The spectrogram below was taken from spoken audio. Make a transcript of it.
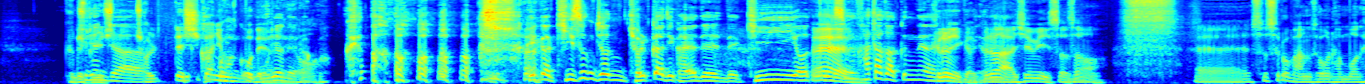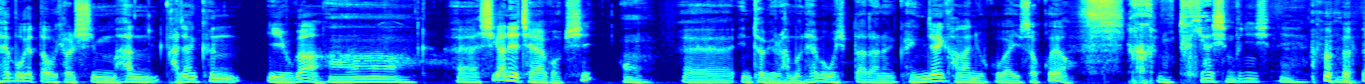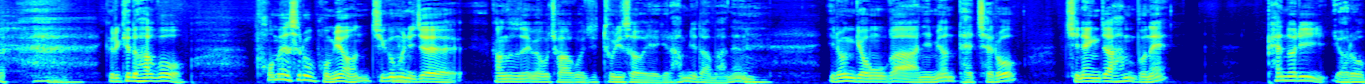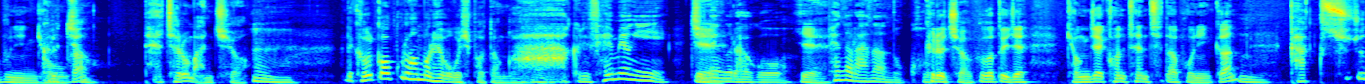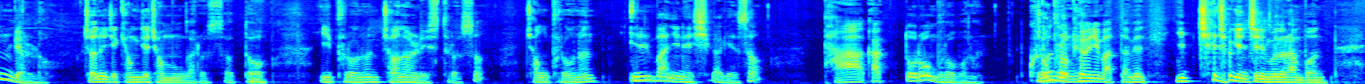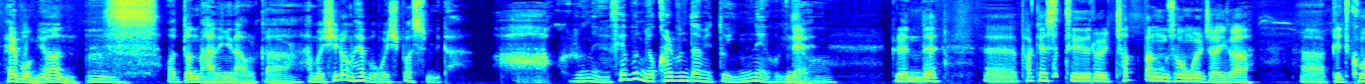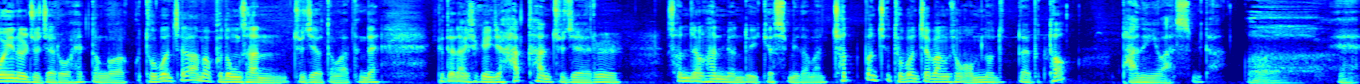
출연자 절대 시간이 확보돼야 우려내라고. 그러니까 기승전 결까지 가야 되는데 기어 네. 승하다가 끝내야 그러니까 되는데. 그런 아쉬움이 있어서 에, 스스로 방송을 한번 해보겠다고 결심한 가장 큰 이유가 아, 에, 시간의 제약 없이 어. 에, 인터뷰를 한번 해보고 싶다라는 굉장히 강한 욕구가 있었고요. 특이하신 분이시네. 그렇기도 하고 포맷으로 보면 지금은 이제 강 선생님하고 저하고 이제 둘이서 얘기를 합니다마는 이런 경우가 아니면 대체로 진행자 한 분의 패널이 여러 분인 경우가 그렇죠. 대체로 많죠. 음. 근데 그걸 거꾸로 한번 해보고 싶었던 거예요. 아, 그리고 세 명이 진행을 하고 예. 패널 하나 놓고. 그렇죠. 그것도 이제 경제 컨텐츠다 보니까 음. 각 수준별로 저는 이제 경제 전문가로서 또이 프로는 저널리스트로서 정 프로는 일반인의 시각에서 다각도로 물어보는 정 그러네. 프로 표현이 맞다면 입체적인 질문을 한번 해보면 음. 어떤 반응이 나올까 한번 실험해 보고 싶었습니다. 아, 그러네. 세 분 역할 분담이 또 있네, 거기서. 네. 에, 팟캐스트를 첫 방송을 저희가 아, 비트코인을 주제로 했던 것 같고 두 번째가 아마 부동산 주제였던 것 같은데 그때 당시 굉장히 핫한 주제를 선정한 면도 있겠습니다만 첫 번째 두 번째 방송 업로드 때부터 반응이 왔습니다. 예.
